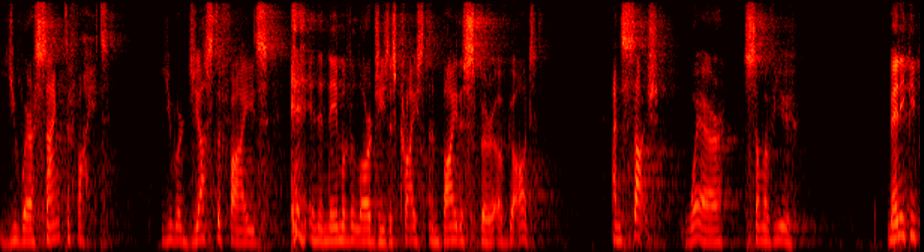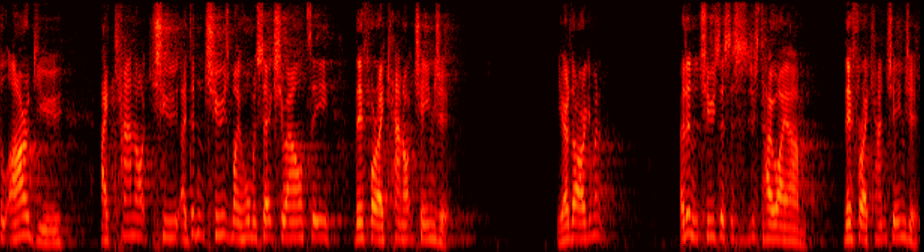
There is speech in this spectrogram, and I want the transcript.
you were sanctified. You were justified in the name of the Lord Jesus Christ and by the Spirit of God. And such were some of you. Many people argue, I cannot choose, I didn't choose my homosexuality, therefore I cannot change it. You heard that argument? I didn't choose this, this is just how I am, therefore I can't change it.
